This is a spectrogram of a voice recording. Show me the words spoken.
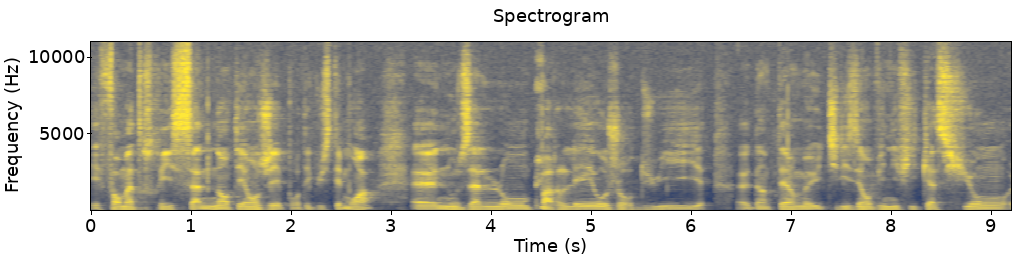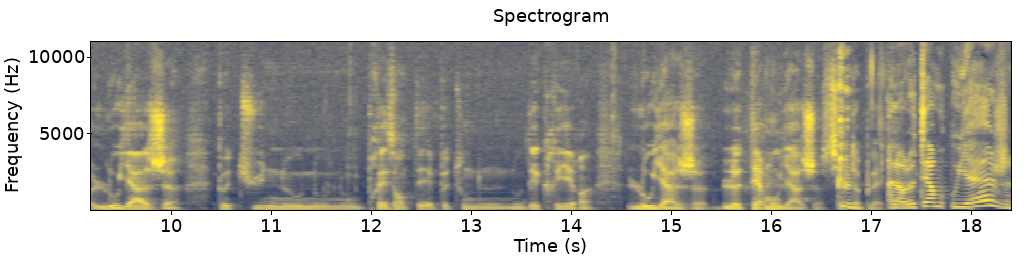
et formatrice à Nantes et Angers pour déguster moi. Euh, nous allons parler aujourd'hui euh, d'un terme utilisé en vinification, louillage. Peux-tu nous, nous, nous, présenter, peux-tu nous, nous, décrire l'ouillage, le terme ouillage, s'il te plaît? Alors le terme ouillage,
